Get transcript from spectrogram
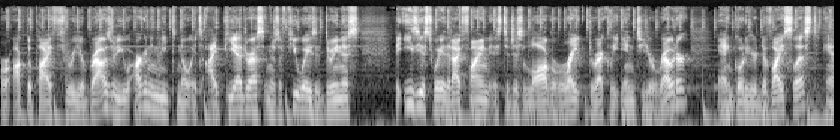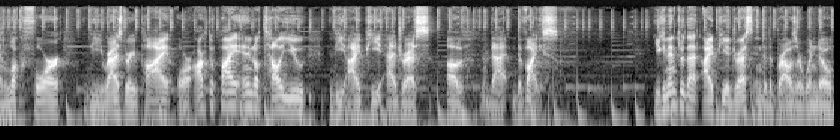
or Octopi through your browser, you are going to need to know its IP address, and there's a few ways of doing this. The easiest way that I find is to just log right directly into your router and go to your device list and look for the Raspberry Pi or Octopi and it'll tell you the IP address of that device. You can enter that IP address into the browser window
